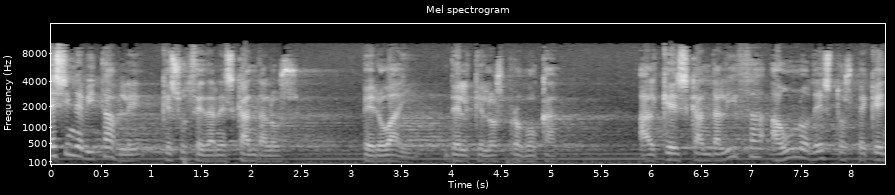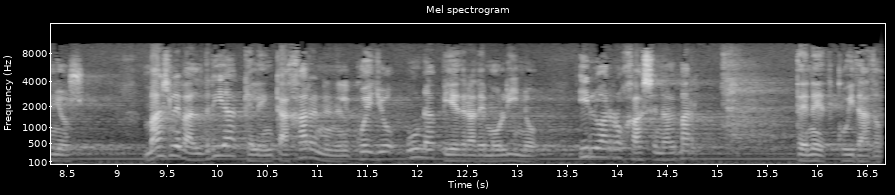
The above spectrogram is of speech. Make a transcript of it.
es inevitable que sucedan escándalos, pero hay del que los provoca. Al que escandaliza a uno de estos pequeños, más le valdría que le encajaran en el cuello una piedra de molino y lo arrojasen al mar. Tened cuidado.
